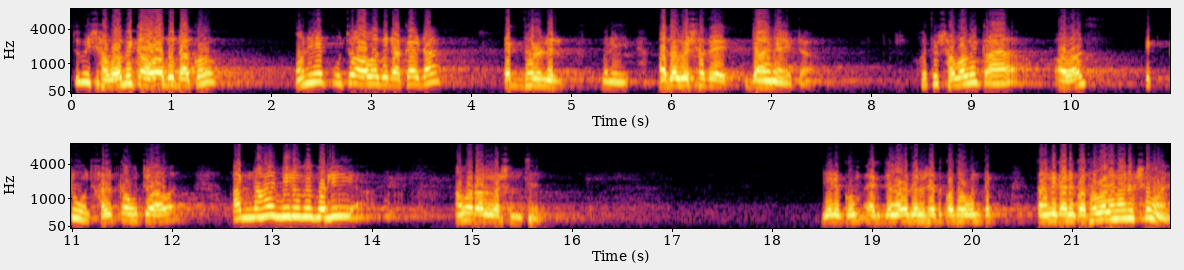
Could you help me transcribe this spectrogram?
তুমি স্বাভাবিক আওয়াজে ডাকো। অনেক উঁচু আওয়াজে ডাকা এটা এক ধরনের মানে আদবের সাথে যায় না এটা। হয়তো স্বাভাবিক আওয়াজ, একটু হালকা উঁচু আওয়াজ। আর না হয় নীরবে বলি, আমার আল্লাহ শুনছেন। যেরকম একজন আরেকজনের সাথে কথা বলতে কানে কানে কথা বলে না অনেক সময়?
